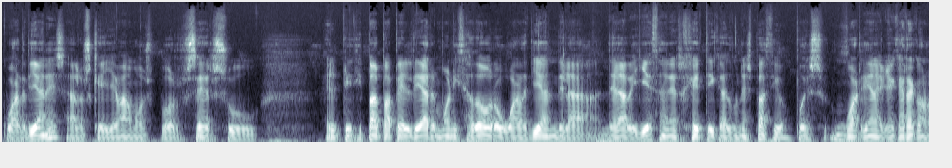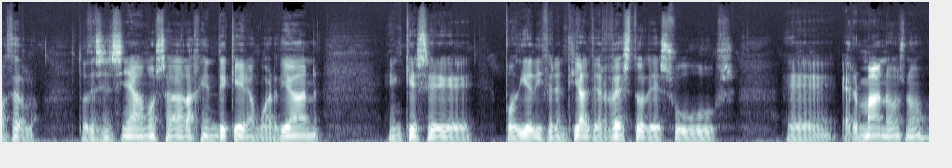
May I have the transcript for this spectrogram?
guardianes, a los que llamamos por ser su el principal papel de armonizador o guardián de la, de la belleza energética de un espacio, pues un guardián había que reconocerlo. Entonces enseñábamos a la gente que era un guardián, en qué se podía diferenciar del resto de sus eh, hermanos, ¿no?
